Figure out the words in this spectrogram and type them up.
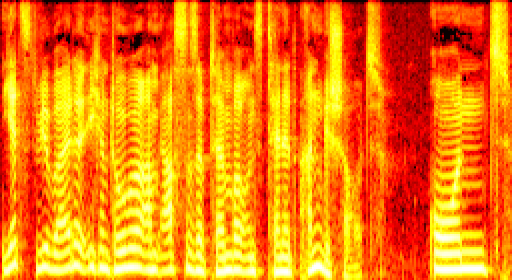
jetzt wir beide, ich und Tobe, am 1. September uns Tenet angeschaut. Und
